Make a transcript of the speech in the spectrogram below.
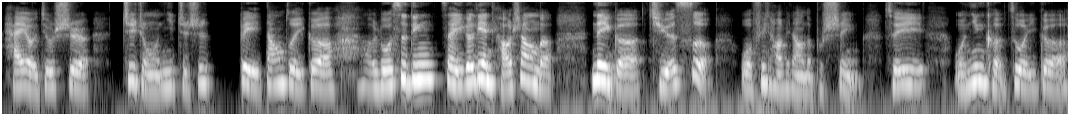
还有就是这种你只是被当做一个 螺丝钉，在一个链条上的那个角色。我非常非常的不适应，所以我宁可做一个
